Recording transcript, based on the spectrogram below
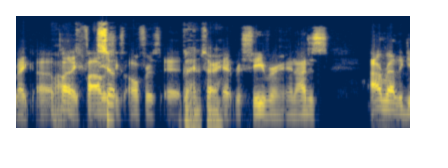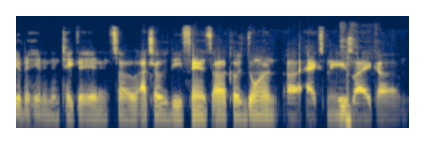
like uh, Wow. probably like five So- or six offers at Go ahead. I'm sorry. at receiver, and I just I'd rather give the hitting than take the hitting. So I chose defense. Uh, Coach Doeren uh, asked me, he's like, um,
